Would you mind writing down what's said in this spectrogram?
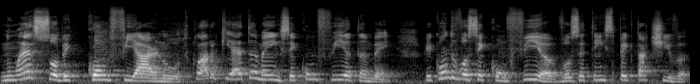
não é sobre confiar no outro. Claro que é também, você confia também. Porque quando você confia, você tem expectativa.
